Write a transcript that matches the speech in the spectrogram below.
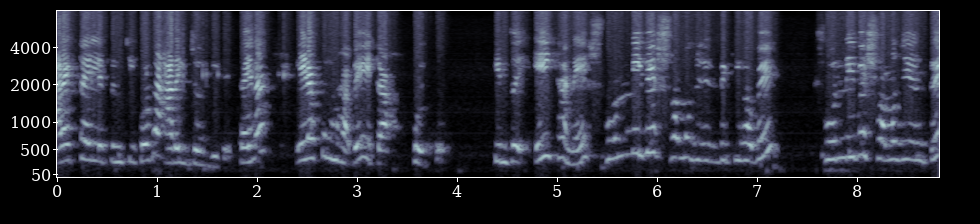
আরেকটা ইলেকট্রন কি করবে? আরেকজন দিবে, তাই না? এরকম ভাবে এটা হইতো। কিন্তু এইখানে সন্নিবেশ সমযোজিতে কি হবে? সন্নিবেশ সমযোজিতে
